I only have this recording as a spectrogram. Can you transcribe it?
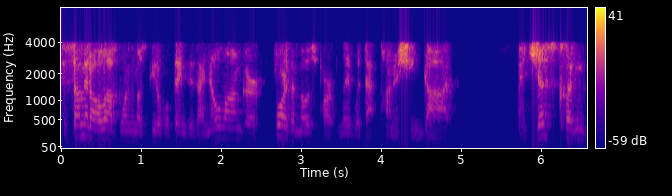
To sum it all up, one of the most beautiful things is I no longer, for the most part, live with that punishing God. I just couldn't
